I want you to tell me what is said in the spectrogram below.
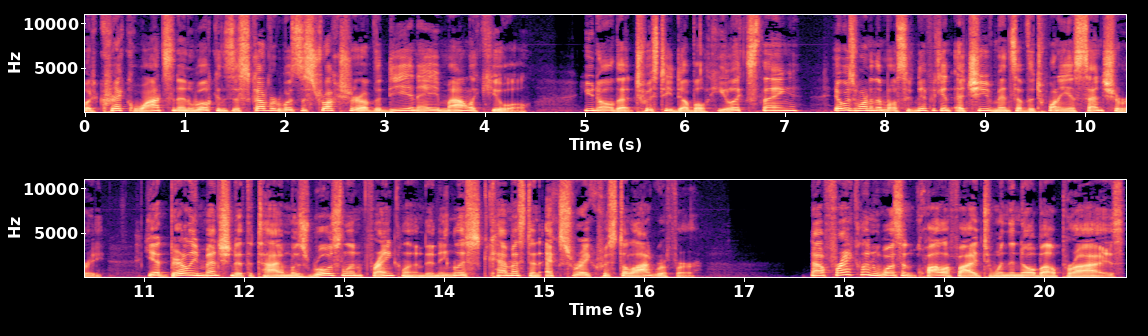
What Crick, Watson, and Wilkins discovered was the structure of the DNA molecule. You know, that twisty double helix thing? It was one of the most significant achievements of the 20th century. Yet barely mentioned at the time was Rosalind Franklin, an English chemist and X ray crystallographer. Now, Franklin wasn't qualified to win the Nobel Prize.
